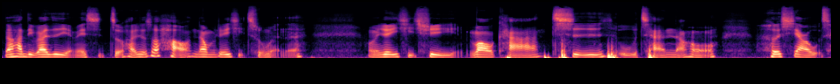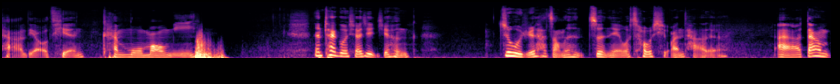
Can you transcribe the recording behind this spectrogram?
然后他礼拜日也没事做，他就说好，那我们就一起出门了。我们就一起去猫咖吃午餐，然后喝下午茶、聊天、看摸猫咪。那泰国小姐姐很，就我觉得她长得很正诶，我超喜欢她的。啊，当然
